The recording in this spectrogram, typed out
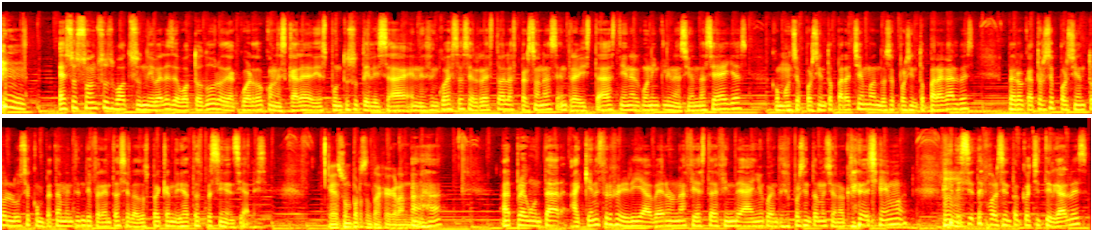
Esos son sus votos, sus niveles de voto duro, de acuerdo con la escala de 10 puntos utilizada en las encuestas. El resto de las personas entrevistadas tiene alguna inclinación hacia ellas, como 11% para Sheinbaum, 12% para Galvez, pero 14% luce completamente indiferente hacia las dos precandidatas presidenciales. Que es un porcentaje grande. Ajá. Al preguntar a quiénes preferiría ver en una fiesta de fin de año, 46% mencionó Claudia Sheinbaum, 27% Xochitl Galvez.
